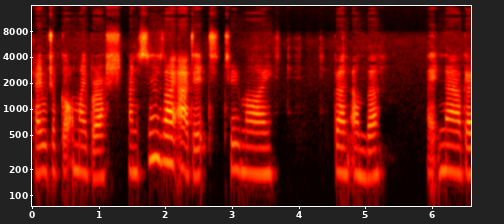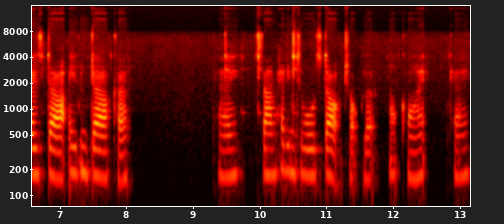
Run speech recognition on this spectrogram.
Okay, which I've got on my brush. And as soon as I add it to my burnt umber it now goes dark even darker okay so I'm heading towards dark chocolate not quite okay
